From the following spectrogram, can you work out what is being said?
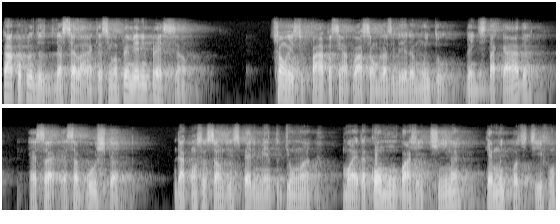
Então, a cúpula da CELAC, assim, uma primeira impressão, são esse fato, assim, a atuação brasileira muito bem destacada, essa, essa busca da construção de um experimento de uma moeda comum com a Argentina, que é muito positivo.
